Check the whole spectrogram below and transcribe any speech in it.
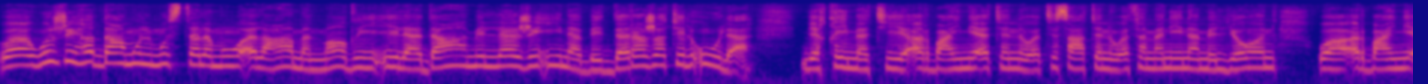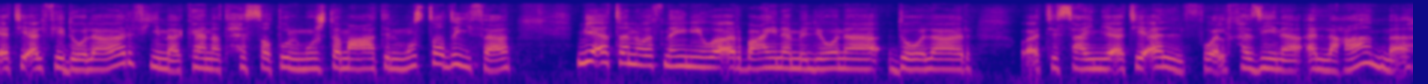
ووجه الدعم المستلم العام الماضي إلى دعم اللاجئين بالدرجة الأولى بقيمة 489 مليون و400 ألف دولار فيما كانت حصة المجتمعات المستضيفة 142 مليون دولار و900 ألف والخزينة العامة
